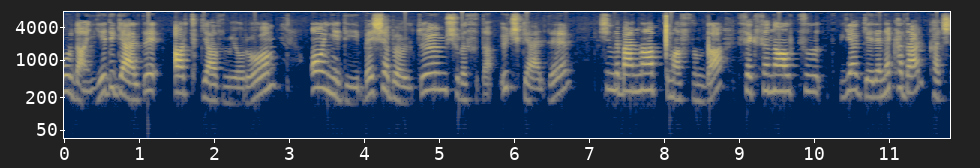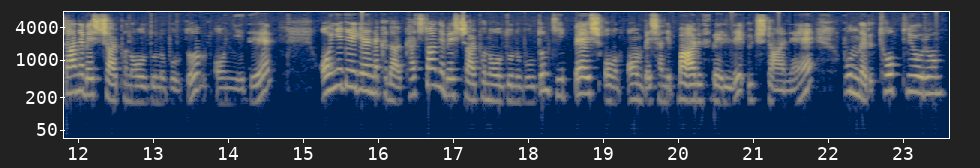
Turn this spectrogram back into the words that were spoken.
buradan 7 geldi. Artık yazmıyorum. 17'yi 5'e böldüm. Şurası da 3 geldi. Şimdi ben ne yaptım aslında? 86'ya gelene kadar kaç tane 5 çarpanı olduğunu buldum. 17. 17'ye gelene kadar kaç tane 5 çarpanı olduğunu buldum ki 5, 10, 15 hani bariz belli 3 tane. Bunları topluyorum.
